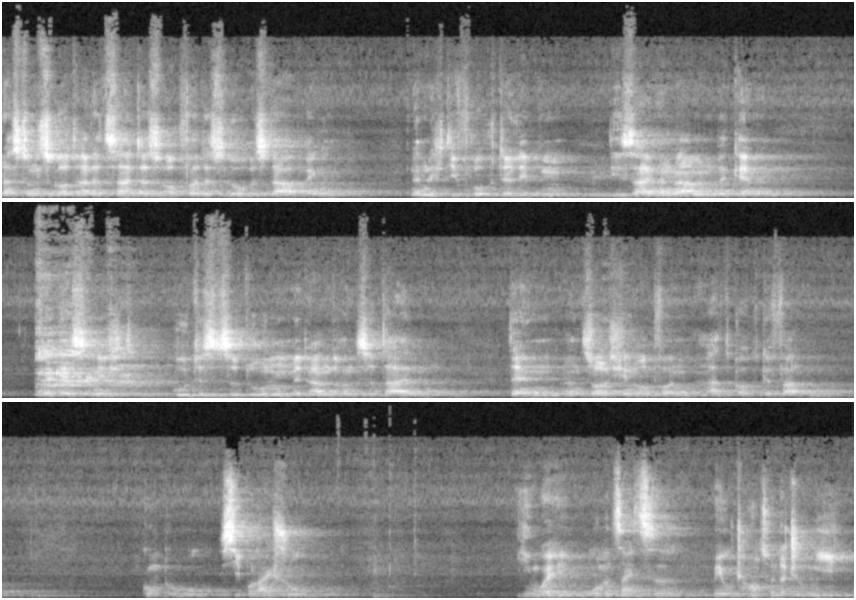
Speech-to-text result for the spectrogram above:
lasst uns Gott allezeit das Opfer des Lobes darbringen. nämlich die Frucht der Lippen, die seinen Namen bekennen. 攻读希伯来书，因为我们在此没有长存的诚意，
